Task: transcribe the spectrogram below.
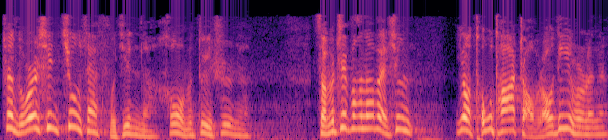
这罗士信就在附近呢，和我们对峙呢，怎么这帮老百姓要投他找不着地方了呢？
